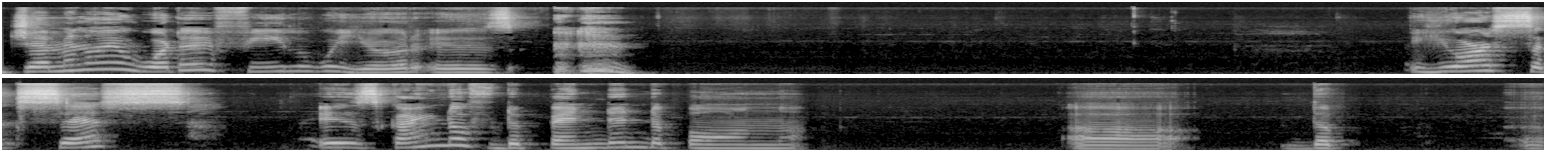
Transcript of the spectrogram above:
Gemini, what I feel over here is your success is kind of dependent upon uh, the uh,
